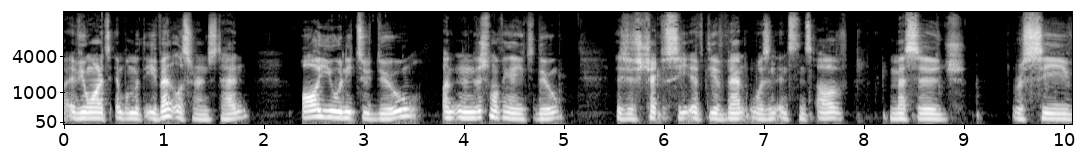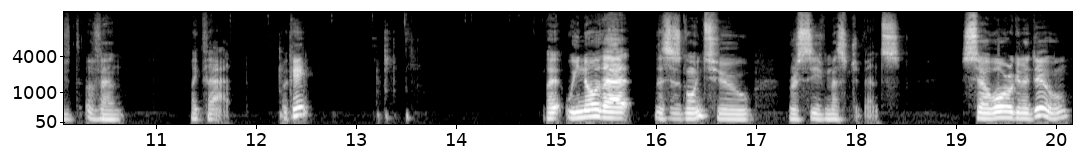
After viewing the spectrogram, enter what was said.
uh, if you wanted to implement the event listener instead, all you would need to do, an additional thing I need to do, is just check to see if the event was an instance of message received event, like that. Okay? But we know that this is going to receive message events. So what we're going to do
